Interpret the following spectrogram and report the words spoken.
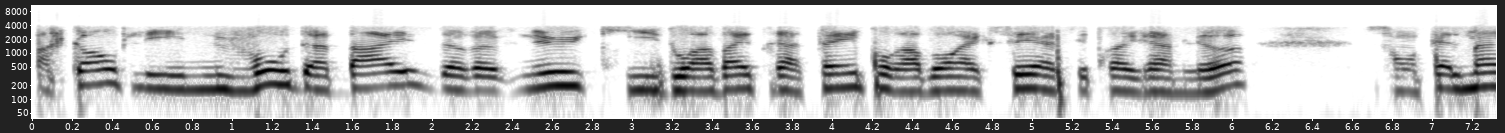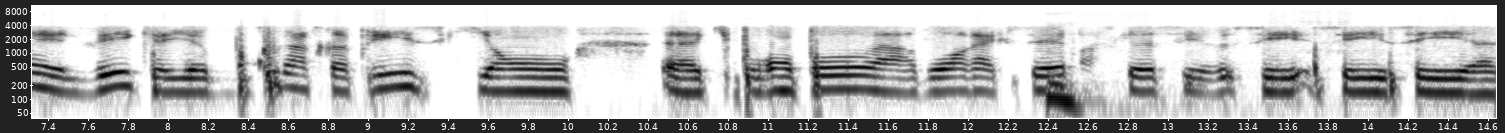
Par contre, les niveaux de baisse de revenus qui doivent être atteints pour avoir accès à ces programmes-là sont tellement élevés qu'il y a beaucoup d'entreprises qui ont euh, qui pourront pas avoir accès parce que ces, euh,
